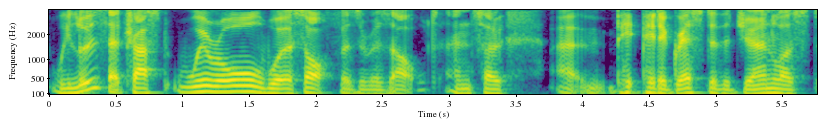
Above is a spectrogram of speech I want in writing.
we lose that trust. We're all worse off as a result. And so uh, P- Peter Greste, the journalist,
